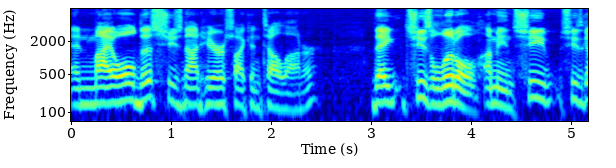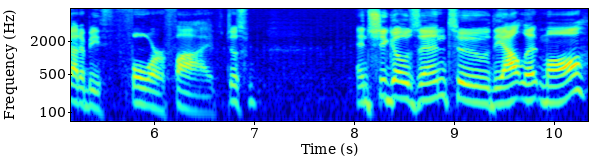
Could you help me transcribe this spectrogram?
And my oldest, she's not here, so I can tell on her. They, she's little. I mean, she, she's got to be four or five. Just, and she goes into the outlet mall.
